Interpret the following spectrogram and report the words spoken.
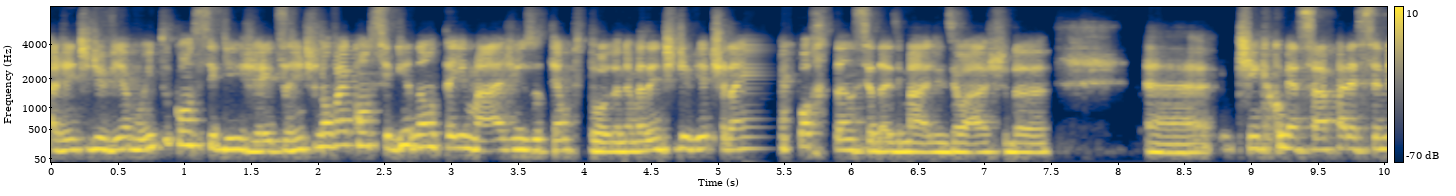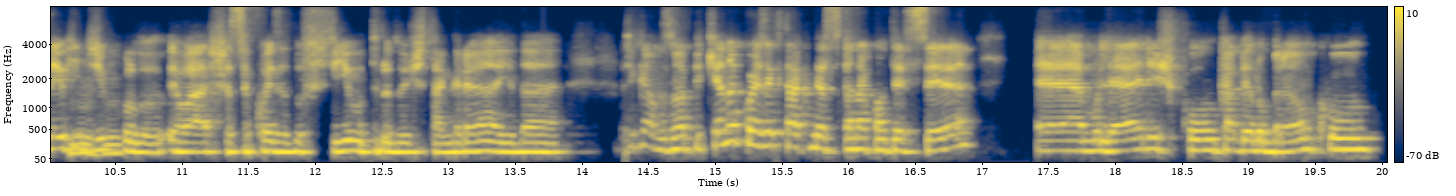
a gente devia muito conseguir jeitos. A gente não vai conseguir não ter imagens o tempo todo, né? Mas a gente devia tirar a importância das imagens, eu acho, da, é, tinha que começar a parecer meio uhum. ridículo, uhum. eu acho, essa coisa do filtro do Instagram e da. Digamos, uma pequena coisa que está começando a acontecer é mulheres com cabelo branco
